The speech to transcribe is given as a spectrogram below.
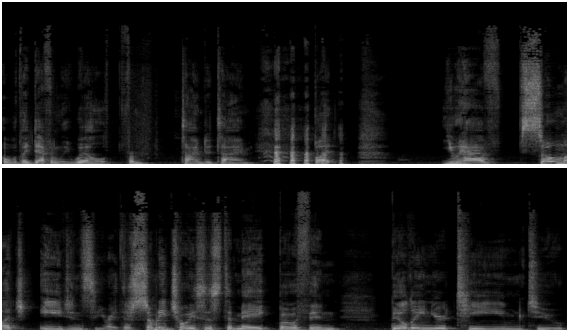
oh, they definitely will from time to time, but you have so much agency, right? There's so many choices to make, both in building your team to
